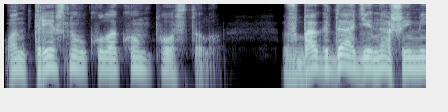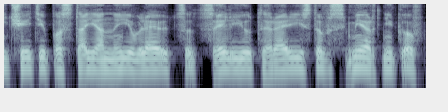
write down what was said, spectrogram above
Он треснул кулаком по столу. В Багдаде наши мечети постоянно являются целью террористов-смертников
